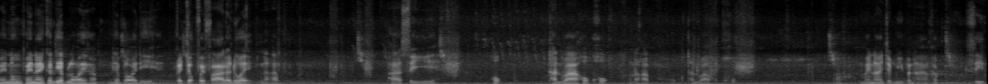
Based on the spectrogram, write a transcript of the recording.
ภายนงภายในก็เรียบร้อยครับ เรียบร้อยดี กระจกไฟฟ้าแล้วด้วยนะครับ ภาษี6ธันวา66 นะครับ6ธันวา66 ไม่น่าจะมีปัญหาครับซีน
